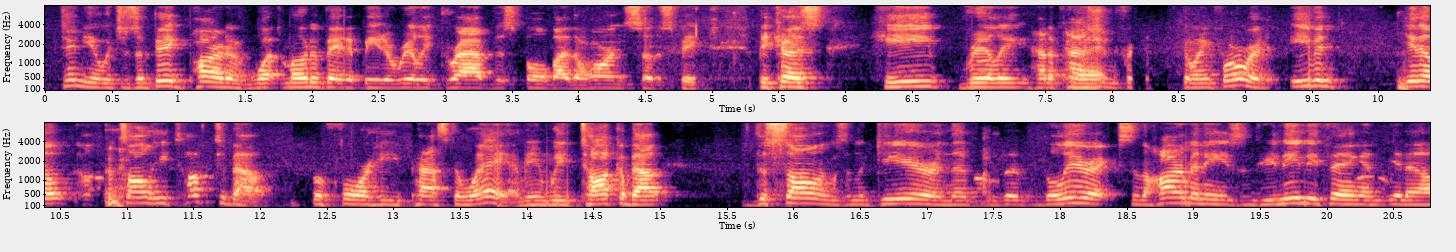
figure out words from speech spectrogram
continue, which is a big part of what motivated me to really grab this bull by the horns, so to speak, because he really had a passion for going forward. Even, you know, it's all he talked about before he passed away. I mean, we talk about the songs and the gear and the, the, the lyrics and the harmonies and do you need anything and you know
